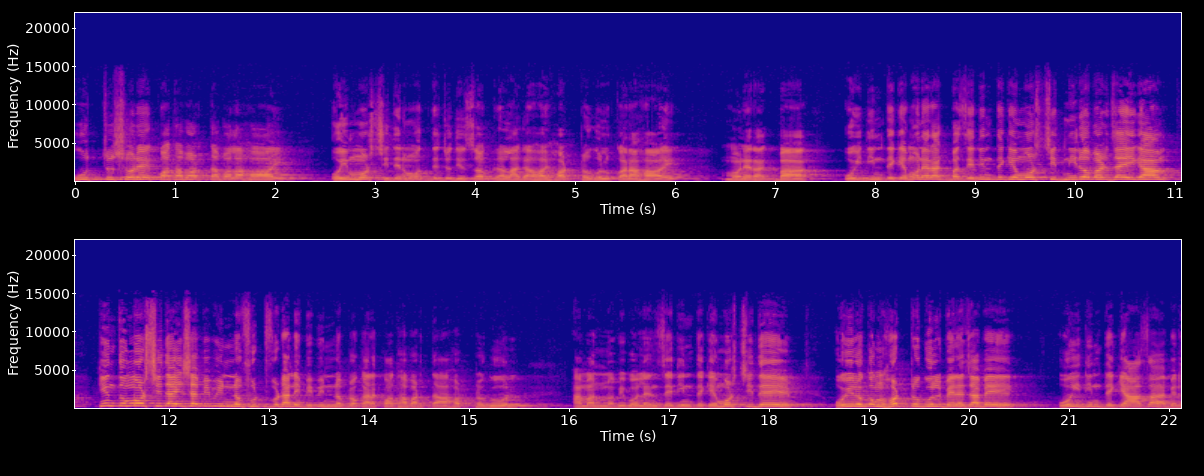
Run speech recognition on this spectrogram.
উচ্চ স্বরে কথাবার্তা বলা হয়, ওই মসজিদের মধ্যে যদি ঝগড়া লাগা হয়, হট্টগোল করা হয়, মনে রাখবা, ওই দিন থেকে মনে রাখবা, যেদিন থেকে মসজিদ নীরবের জায়গা কিন্তু মসজিদে এসে বিভিন্ন ফুটফুটানি, বিভিন্ন প্রকার কথাবার্তা, হট্টগোল। আমার নবী বলেন, যেদিন থেকে মসজিদে ওই রকম হট্টগোল বেড়ে যাবে, ওই দিন থেকে আজাবের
